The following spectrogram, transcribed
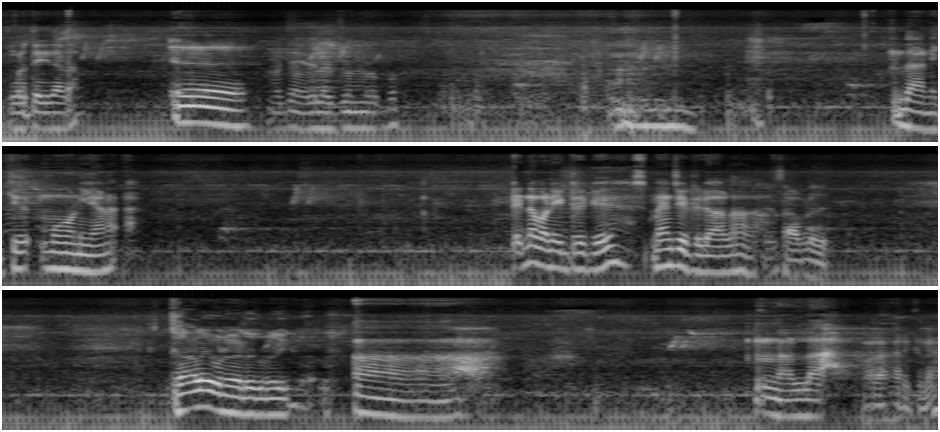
உங்களுக்கு தெரியுதாடா? மச்சான் இதில் ஜூம் போ. இந்த அன்னைக்கு மூணு யானை என்ன பண்ணிட்டு இருக்கு மேய்ஞ்சிட்டு இருக்காளா சாப்பிடுது. காலை உணவு எடுக்கணும் ஆ, நல்லா. அழகா இருக்குண்ணே.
